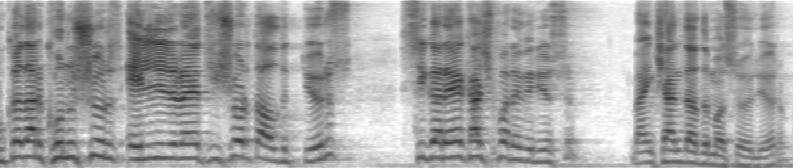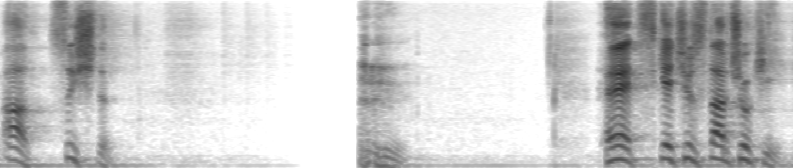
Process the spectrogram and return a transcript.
bu kadar konuşuyoruz. 50 liraya tişört aldık diyoruz. Sigaraya kaç para veriyorsun? Ben kendi adıma söylüyorum. Al sıçtın. evet Skechers'lar çok iyi.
